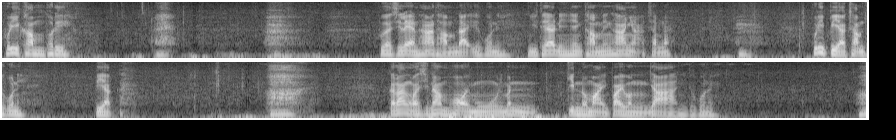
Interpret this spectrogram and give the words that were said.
พอดีคำพอดี เพื่อสิแลนหาถามได้ทุกคนนี่อยู่แถวนี้ยังทำยังหาหยากซ้ำนะพอดีเปียกซ้ำทุกคนนี่เปียกฮ่ากำลังวาสิน้ำห้อยมูนี่มันกินหน่อไม้ไปบางยานี่ทุกคนเลยฮ่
